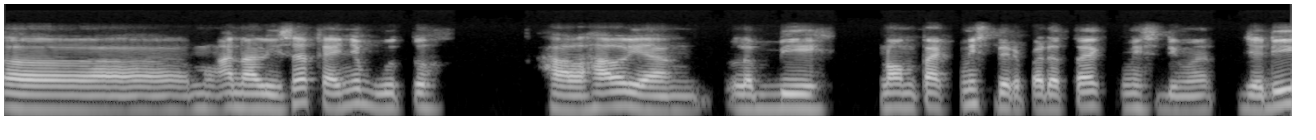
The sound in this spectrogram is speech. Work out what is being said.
uh, menganalisa kayaknya butuh hal-hal yang lebih non teknis daripada teknis di Jadi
